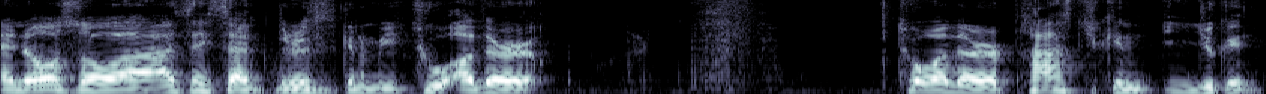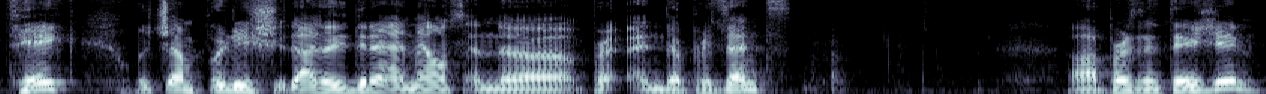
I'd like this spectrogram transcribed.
And also, uh, as I said, there's going to be two other two other paths you can you can take, which I'm pretty sure that they didn't announce in the in the present uh, presentation.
